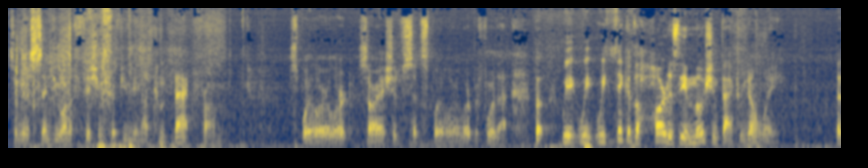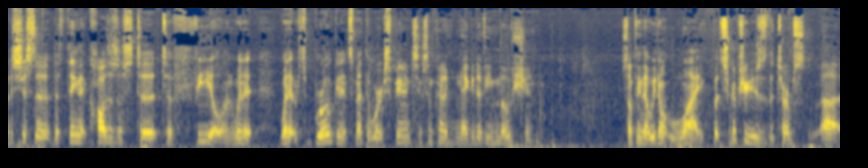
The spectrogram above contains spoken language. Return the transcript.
So I'm going to send you on a fishing trip you may not come back from. Spoiler alert. Sorry, I should have said spoiler alert before that. But we, we, we think of the heart as the emotion factory, don't we? That it's just the, the thing that causes us to, to feel. And when, it, when it's broken, it's meant that we're experiencing some kind of negative emotion something that we don't like. But Scripture uses the term uh,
